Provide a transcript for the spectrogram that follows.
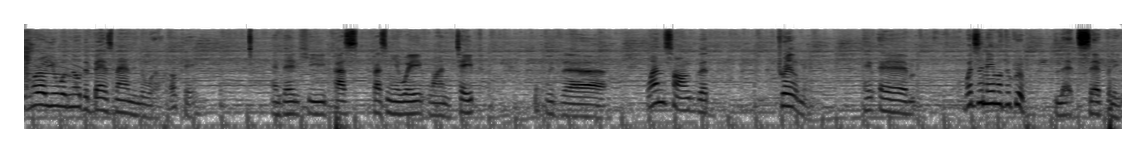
Tomorrow you will know the best band in the world. Okay. And then he passed passed me away one tape with uh, one song that thrilled me. Um, what's the name of the group? Led Zeppelin.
